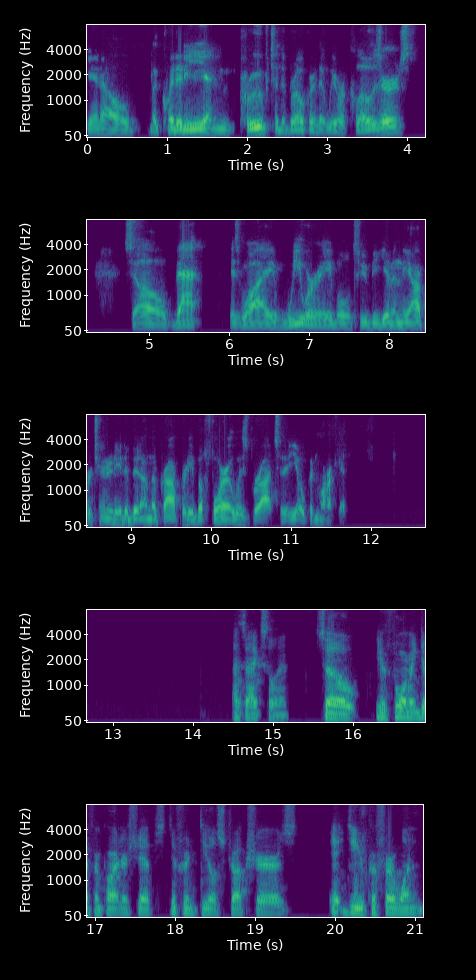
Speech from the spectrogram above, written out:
you know, liquidity and prove to the broker that we were closers. So that is why we were able to be given the opportunity to bid on the property before it was brought to the open market. That's excellent. So you're forming different partnerships, different deal structures. It, do you prefer one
